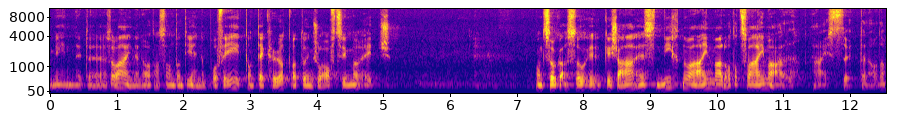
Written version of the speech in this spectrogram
wir haben nicht äh, so einen, oder? sondern die haben einen Prophet und der hört, was du im Schlafzimmer redest. Und so, so geschah es nicht nur einmal oder zweimal, heißt es dort, oder?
